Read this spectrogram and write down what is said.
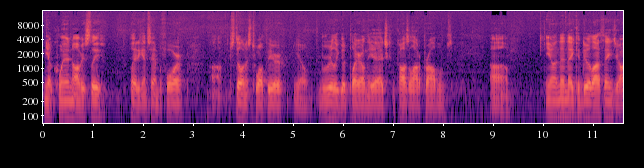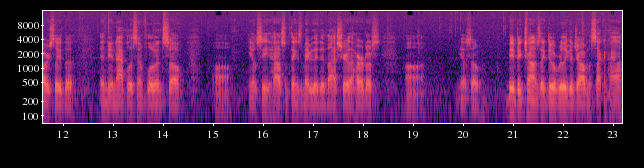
you know, Quinn obviously played against him before. Um, still in his 12th year. You know, really good player on the edge, can cause a lot of problems. Um, you know, and then they can do a lot of things. You know, obviously the Indianapolis influence, so. Uh, you know, see how some things maybe they did last year that hurt us. Uh, you know, so be a big challenge. They do a really good job in the second half,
